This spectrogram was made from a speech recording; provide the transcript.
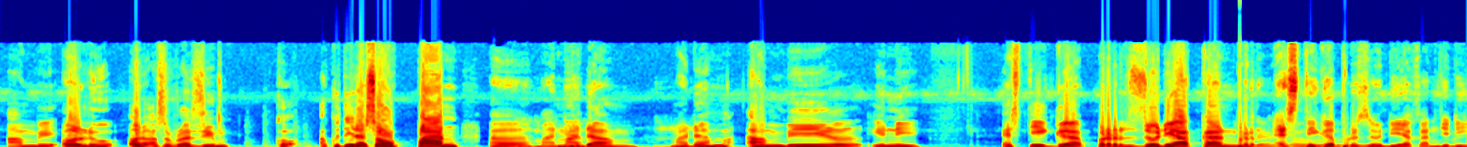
ambil oh lu oh astagfirullahaladzim kok aku tidak sopan Eh, Madam. madam Hmm. madam ambil ini S3 perzodiakan per gitu. S3 Oh. per zodiakan. Oh Jadi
